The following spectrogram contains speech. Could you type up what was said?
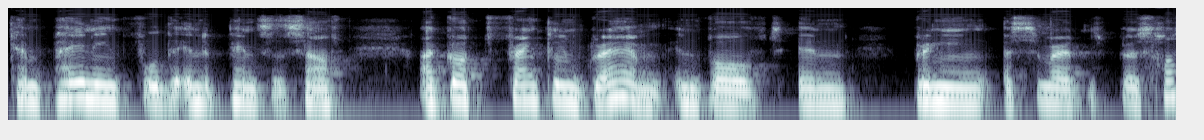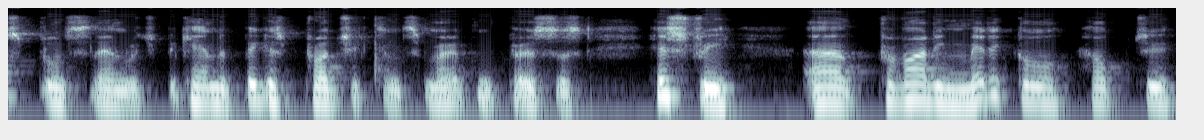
campaigning for the independence of the South. I got Franklin Graham involved in bringing a Samaritan's Purse hospital in Sudan, which became the biggest project in Samaritan Purse's history, uh, providing medical help to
